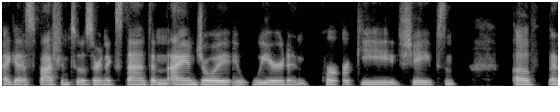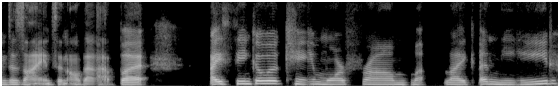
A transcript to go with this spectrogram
I guess fashion to a certain extent and I enjoy weird and quirky shapes and of and designs and all that but I think it came more from like a need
